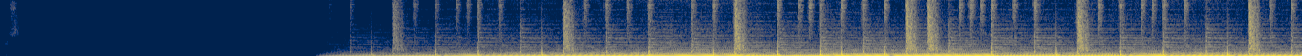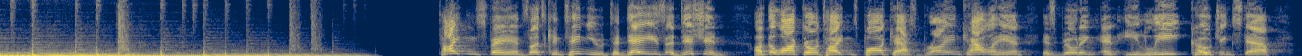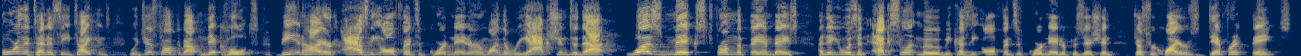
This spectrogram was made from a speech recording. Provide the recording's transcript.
Titans fans, let's continue today's edition of the Locked On Titans podcast. Brian Callahan is building an elite coaching staff for the Tennessee Titans. We just talked about Nick Holz being hired as the offensive coordinator and why the reaction to that was mixed from the fan base. I think it was an excellent move because the offensive coordinator position just requires different things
